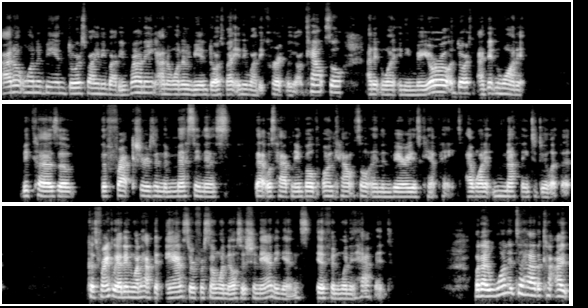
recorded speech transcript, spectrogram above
I don't want to be endorsed by anybody running. I don't want to be endorsed by anybody currently on council. I didn't want any mayoral endorsement. I didn't want it because of the fractures and the messiness that was happening both on council and in various campaigns. I wanted nothing to do with it. Because frankly, I didn't want to have to answer for someone else's shenanigans if and when it happened. But I wanted to have the, I,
